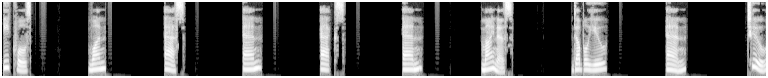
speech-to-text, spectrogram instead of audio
equals one S N X N minus W N two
